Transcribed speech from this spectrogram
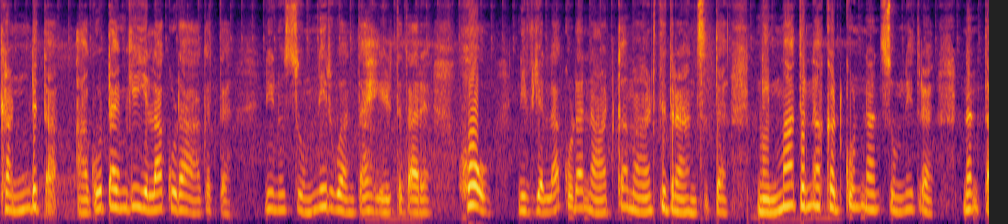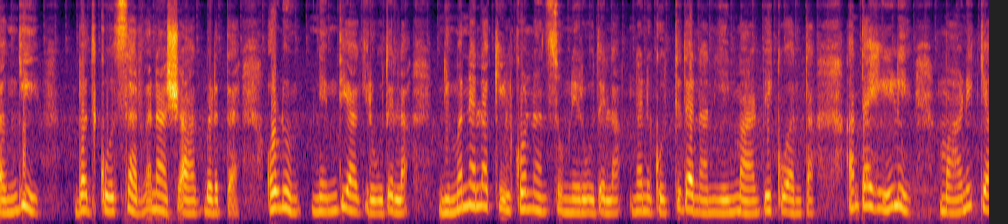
ಖಂಡಿತ. ಆಗೋ ಟೈಮ್ಗೆ ಎಲ್ಲ ಕೂಡ ಆಗುತ್ತೆ. ನೀನು ಸುಮ್ಮನಿರು ಅಂತ ಹೇಳ್ತಿದ್ದಾರೆ ಹೋ, ನೀವೆಲ್ಲ ಕೂಡ ನಾಟಕ ಮಾಡ್ತಿದ್ರ ಅನಿಸುತ್ತೆ. ನಿಮ್ಮ ಮಾತನ್ನು ಕಟ್ಕೊಂಡು ನಾನು ಸುಮ್ಮನಿದ್ರೆ ನನ್ನ ತಂಗಿ ಬದುಕು ಸರ್ವನಾಶ ಆಗಿಬಿಡುತ್ತೆ. ಅವಳು ನೆಮ್ಮದಿಯಾಗಿರುವುದಿಲ್ಲ ನಿಮ್ಮನ್ನೆಲ್ಲ ಕೇಳ್ಕೊಂಡು ನಾನು ಸುಮ್ಮನಿರುವುದಿಲ್ಲ ನನಗೆ ಗೊತ್ತಿದೆ ನಾನು ಏನು ಮಾಡಬೇಕು ಅಂತ. ಅಂತ ಹೇಳಿ ಮಾಣಿಕ್ಯ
